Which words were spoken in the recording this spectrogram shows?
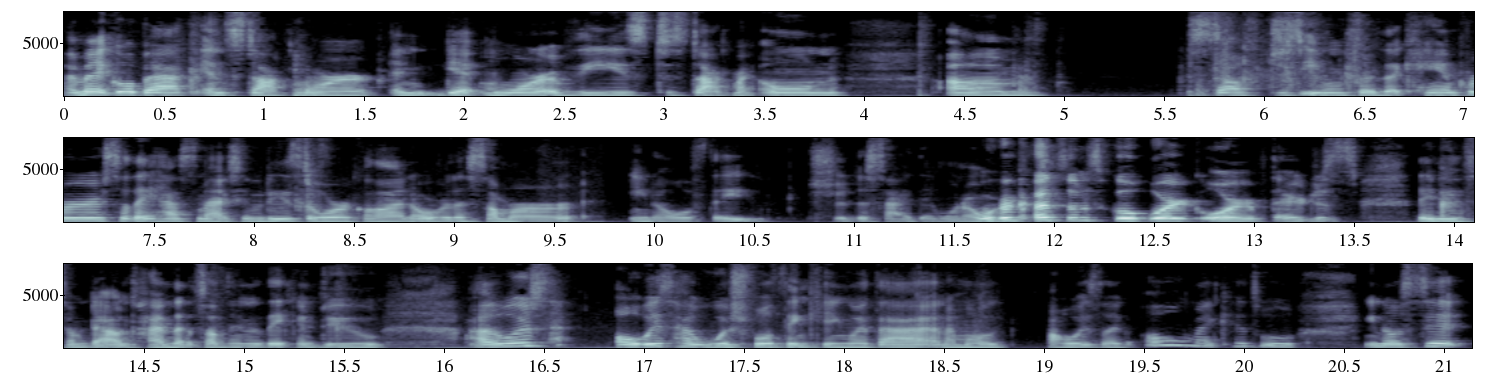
I might go back and stock more and get more of these to stock my own um, stuff just even for the camper so they have some activities to work on over the summer, you know, if they should decide they want to work on some schoolwork or if they're just they need some downtime that's something that they can do i always always have wishful thinking with that and i'm always like oh my kids will you know sit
